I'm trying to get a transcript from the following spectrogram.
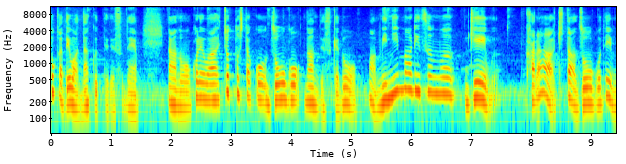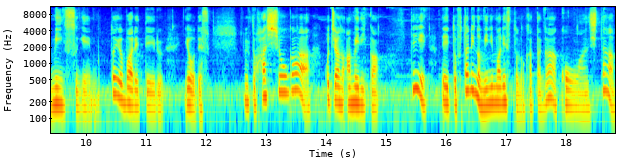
とかではなくてですねあのこれはちょっとしたこう造語なんですけど、まあ、ミニマリズムゲームから来た造語でミンスゲームと呼ばれているようです。えっと発祥がこちらのアメリカで、えーと、2人のミニマリストの方が考案した、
